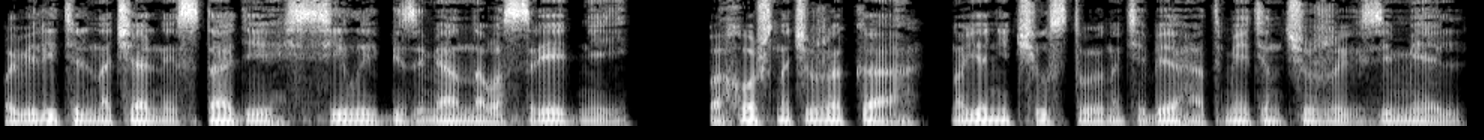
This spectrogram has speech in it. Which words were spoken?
Повелитель начальной стадии с силой безымянного средней. Похож на чужака, но я не чувствую на тебе отметин чужих земель.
